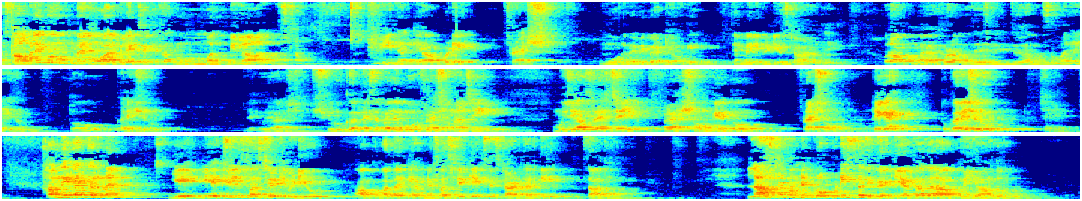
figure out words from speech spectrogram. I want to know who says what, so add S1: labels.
S1: वालेकुम, मैं हूँ आरबी लेक्चर के साथ मोहम्मद बिलाल असलम उम्मीद है कि आप बड़े फ्रेश मूड में भी बैठे होंगे, जब मेरी वीडियो स्टार्ट हो जाएगी। और आपको मैं थोड़ा मज़े से जो है वो समझ आएगा। तो करें शुरू। देखो यार, शुरू करने से पहले मूड फ्रेश होना चाहिए। मुझे आप फ्रेश चाहिए। फ्रेश होंगे तो फ्रेश होगा। ठीक है? तो करें शुरू। चलिए। हमने क्या करना है? ये ये एक्चुअली फ़र्स्ट ईयर की वीडियो आपको पता है कि हमने फ़र्स्ट ईयर के एक से स्टार्ट कर दी साथ लास्ट टाइम हमने प्रॉपर्टीज़ का ज़िक्र किया था, अगर आपको याद हो।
